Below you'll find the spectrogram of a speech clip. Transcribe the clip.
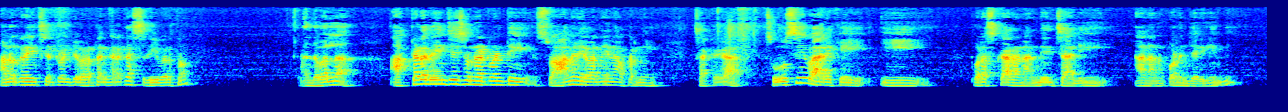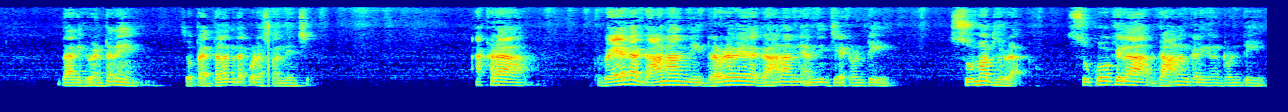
అనుగ్రహించినటువంటి వ్రతం కనుక శ్రీవ్రతం అందువల్ల అక్కడ వేయించేసి ఉన్నటువంటి స్వామిని ఎవరినైనా ఒకరిని చక్కగా చూసి వారికి ఈ పురస్కారాన్ని అందించాలి అని అనుకోవడం జరిగింది. దానికి వెంటనే సో పెద్దలందరూ కూడా స్పందించి అక్కడ వేద గానాన్ని ద్రవిడ వేద గానాన్ని అందించేటువంటి సుమధుర సుకోకిల గానం కలిగినటువంటి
